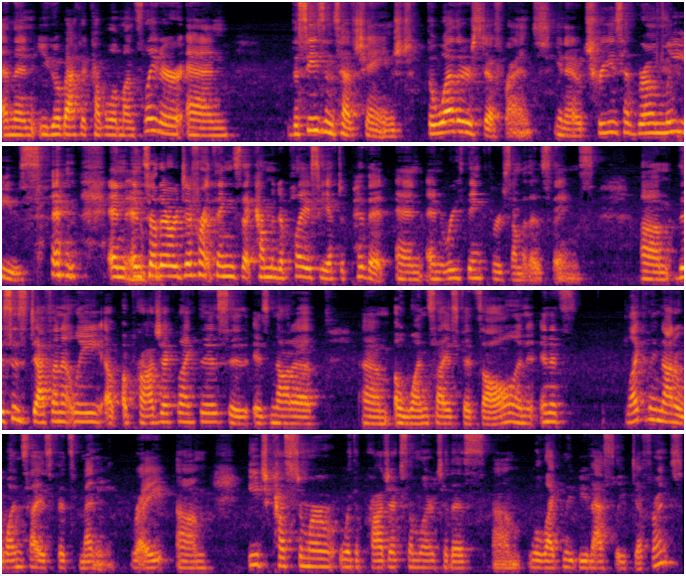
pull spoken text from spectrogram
and then you go back a couple of months later and the seasons have changed the weather's different you know trees have grown leaves and and, and so there are different things that come into play so you have to pivot and and rethink through some of those things um, this is definitely a, a, project like this is, is not a um, a one size fits all, and and it's likely not a one size fits many, right? Um, each customer with a project similar to this um, will likely be vastly different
